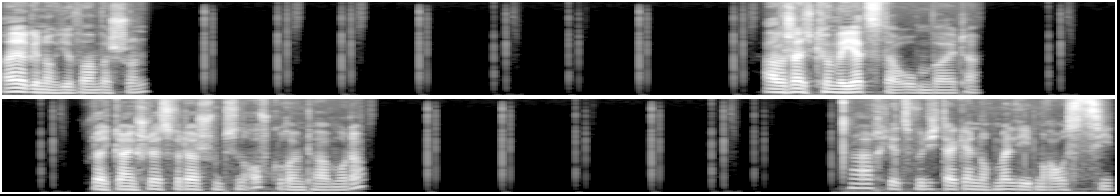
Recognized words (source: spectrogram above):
Ah ja, genau, hier waren wir schon. Aber wahrscheinlich können wir jetzt da oben weiter. Vielleicht gar nicht schlecht, dass wir da schon ein bisschen aufgeräumt haben, oder? Ach, jetzt würde ich da gerne nochmal Leben rausziehen.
